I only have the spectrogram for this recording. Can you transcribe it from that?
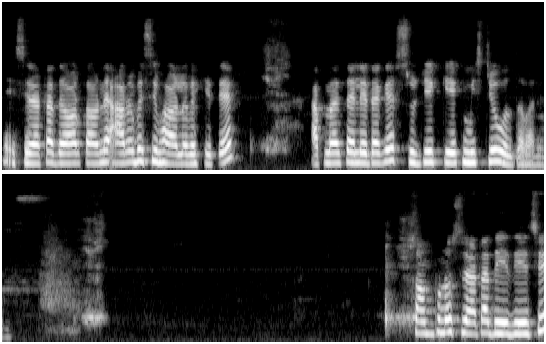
এই শিরাটা দেওয়ার কারণে আরও বেশি ভালো লাগে খেতে। আপনারা চাইলে এটাকে সুজি, কেক, মিষ্টিও বলতে পারেন। সম্পূর্ণ শিরাটা দিয়ে দিয়েছি।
